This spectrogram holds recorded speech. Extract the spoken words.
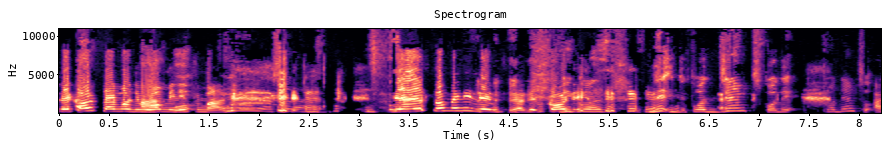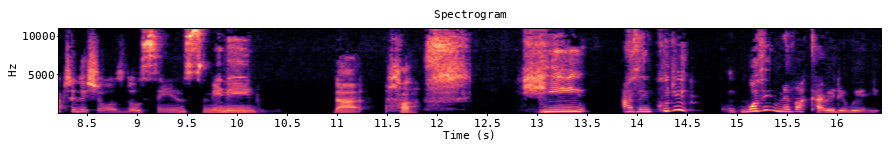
they called Simon the Ah, one minute oh, man. oh, so there are so many names that they've called him. because they, for them for the for them to actually show us those scenes, meaning that huh, he as in could you was he never carried away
